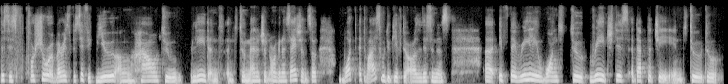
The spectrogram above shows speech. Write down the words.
this is for sure a very specific view on how to lead and, and to manage an organization. So, what advice would you give to our listeners uh, if they really want to reach this adaptogy and to, to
